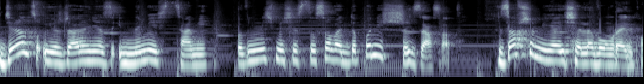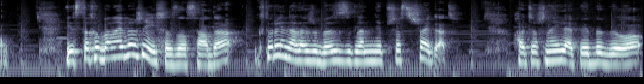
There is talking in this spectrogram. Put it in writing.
Dzieląc ujeżdżalnię z innymi jeźdźcami, powinniśmy się stosować do poniższych zasad. Zawsze mijaj się lewą ręką. Jest to chyba najważniejsza zasada, której należy bezwzględnie przestrzegać. Chociaż najlepiej by było,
